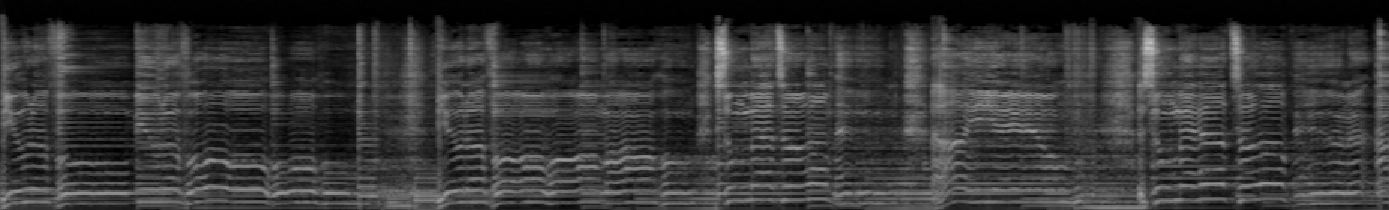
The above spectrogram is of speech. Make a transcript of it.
Beautiful, beautiful, beautiful man I am. So better man I.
